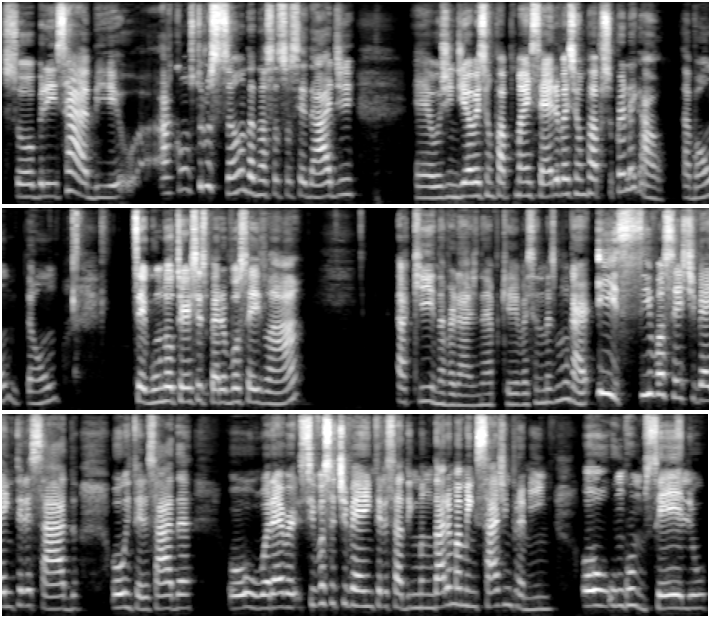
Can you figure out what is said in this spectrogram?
sobre, sabe, a construção da nossa sociedade. É, hoje em dia vai ser um papo mais sério, vai ser um papo super legal, tá bom? Então, segunda ou terça, espero vocês lá. Aqui, na verdade, né? Porque vai ser no mesmo lugar. E se você estiver interessado ou interessada, ou whatever, se você estiver interessado em mandar uma mensagem para mim, ou um conselho,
